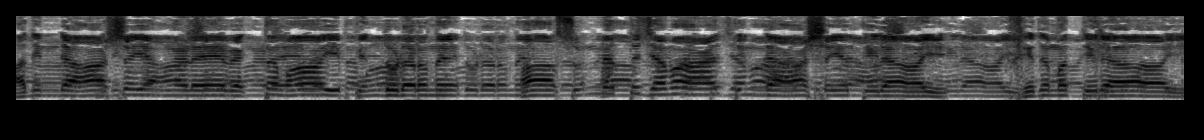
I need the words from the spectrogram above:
അതിന്റെ ആശയങ്ങളെ വ്യക്തമായി പിന്തുടർന്ന് ആ സുന്നത്ത് ജമാഅത്തിന്റെ ആശയത്തിലായി ഹിതമത്തിലായി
